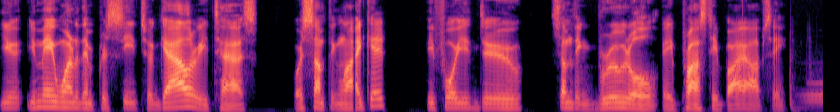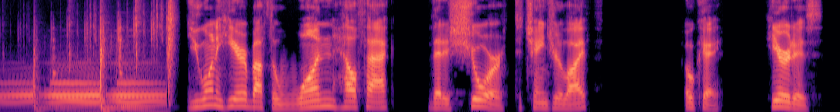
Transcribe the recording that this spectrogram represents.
you you may want to then proceed to a Galleri test or something like it before you do something brutal, a prostate biopsy. You want to hear about the one health hack that is sure to change your life? Okay, here it is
